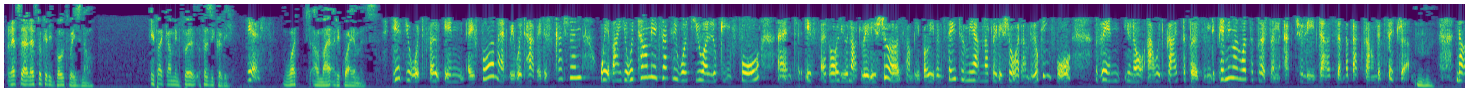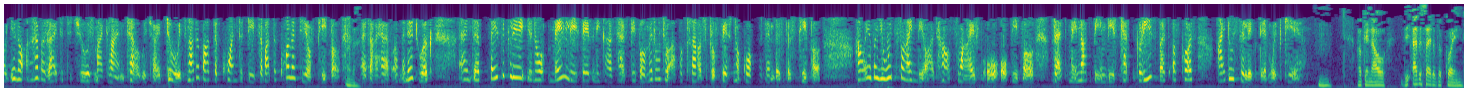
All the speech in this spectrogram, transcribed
let's uh, let's look at it both ways now. If I come in physically, yes, what are my requirements? Yes, you would fill in a form and we would have a discussion whereby you would tell me exactly what you are looking for. And if at all you're not really sure, some people even say to me, I'm not really sure what I'm looking for, then, you know, I would guide the person depending on what the person actually does and the background, etc. Mm-hmm. Now, you know, I have a right to choose my clientele, which I do. It's not about the quantity, it's about the quality of people right. that I have on the network. And uh, basically, you know, mainly Faiz has people middle to upper class, professional, corporate and business people. However, you would find the odd housewife or, or people that may not be in these categories, but of course, I do select them with care. Mm-hmm. Okay, now the other side of the coin,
